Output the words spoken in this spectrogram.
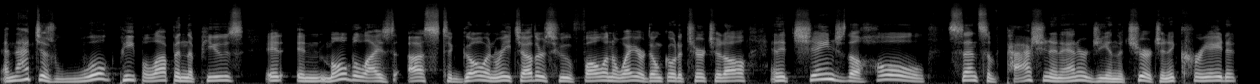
and that just woke people up in the pews. It immobilized us to go and reach others who've fallen away or don't go to church at all. And it changed the whole sense of passion and energy in the church. And it created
